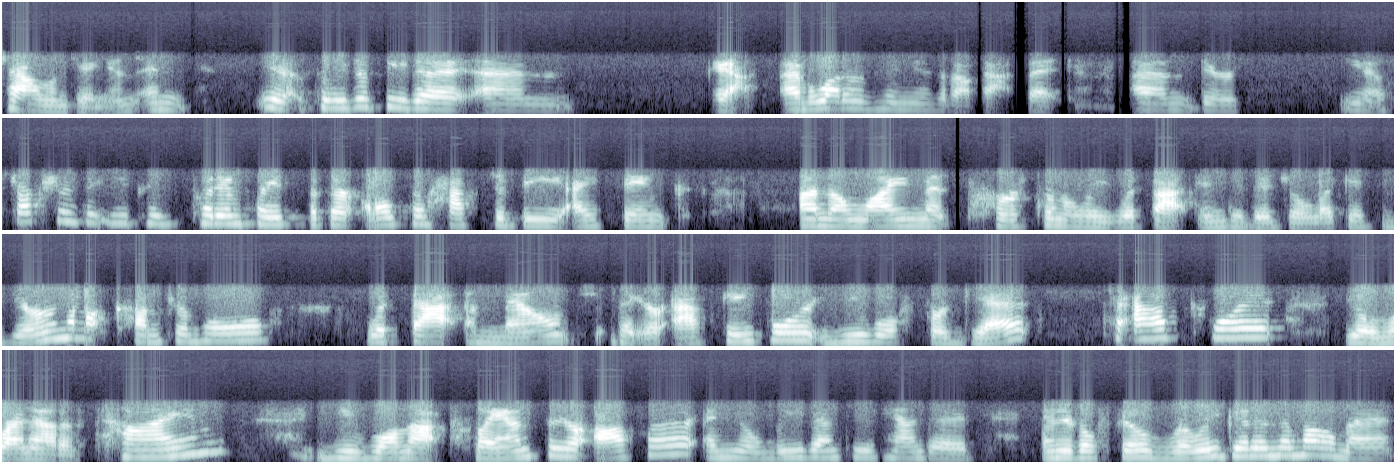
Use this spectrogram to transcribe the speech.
challenging. And and you know, so we just need to, um, yeah, I have a lot of opinions about that, but um, there's, you know, structures that you could put in place, but there also has to be, I think, an alignment personally with that individual. Like if you're not comfortable with that amount that you're asking for, you will forget to ask for it. You'll run out of time. You will not plan for your offer and you'll leave empty handed. And it'll feel really good in the moment,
